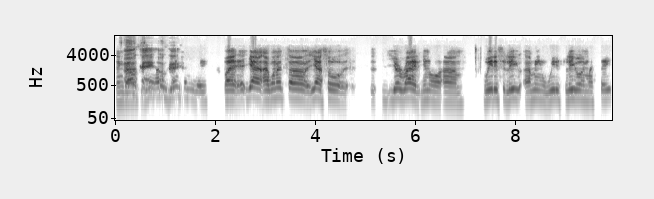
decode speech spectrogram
Thank God. Okay, I don't okay. drink anyway. But uh, yeah, I wanted to. Yeah, so uh, you're right. You know, um, weed is illegal. I mean, weed is legal in my state.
